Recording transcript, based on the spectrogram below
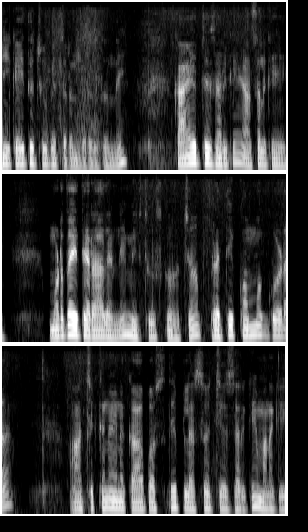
మీకైతే చూపించడం జరుగుతుంది. కాయ వచ్చేసరికి అసలుకి ముడత అయితే రాదండి మీరు చూసుకోవచ్చు. ప్రతి కొమ్మకు కూడా ఆ చిక్కనైన కాపు వస్తుంది. ప్లస్ వచ్చేసరికి మనకి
